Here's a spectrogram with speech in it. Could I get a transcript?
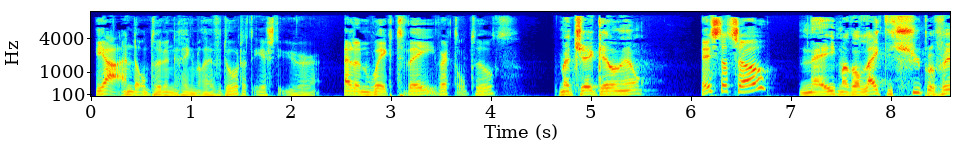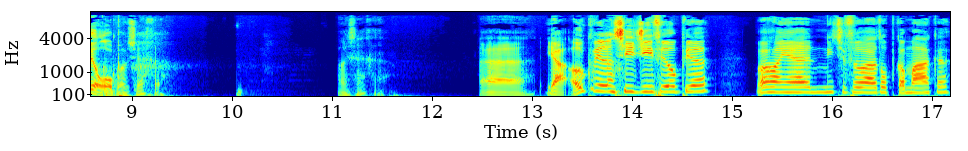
ja, en de onthullingen gingen nog even door, dat eerste uur. Alan Wake 2 werd onthuld. Met Jake Gyllenhaal? Is dat zo? Nee, maar dan lijkt hij superveel Ik op. wou zeggen. Ik wou zeggen. Eh, ja, ook weer een CG-filmpje waarvan je niet zoveel uit op kan maken.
